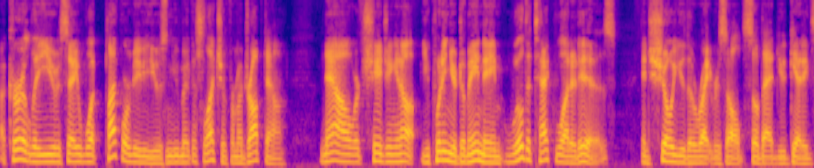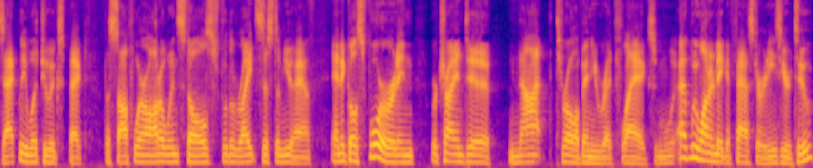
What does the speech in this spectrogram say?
Uh, currently, you say what platform do you use, and you make a selection from a dropdown. Now we're changing it up. You put in your domain name. We'll detect what it is and show you the right results so that you get exactly what you expect. The software auto installs for the right system you have, and it goes forward. And we're trying to not throw up any red flags. We, we want to make it faster and easier too.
